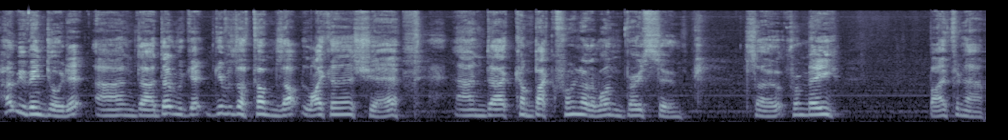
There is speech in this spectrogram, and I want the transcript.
Hope you've enjoyed it and uh, don't forget give us a thumbs up, like and a share and uh, come back for another one very soon. So from me, bye for now.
